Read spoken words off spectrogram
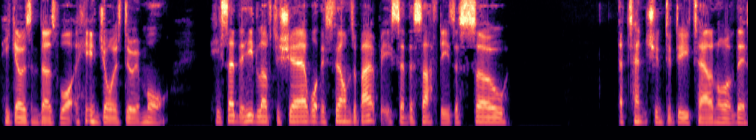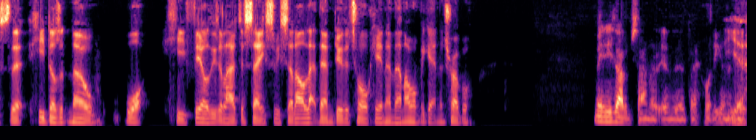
he goes and does what he enjoys doing more. He said that he'd love to share what this film's about, but he said the Safdies are so attention to detail and all of this that he doesn't know what he feels he's allowed to say. So he said, I'll let them do the talking and then I won't be getting in trouble. I mean, he's Adam Sandler at the end of the day. What are you going to Yeah. do?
